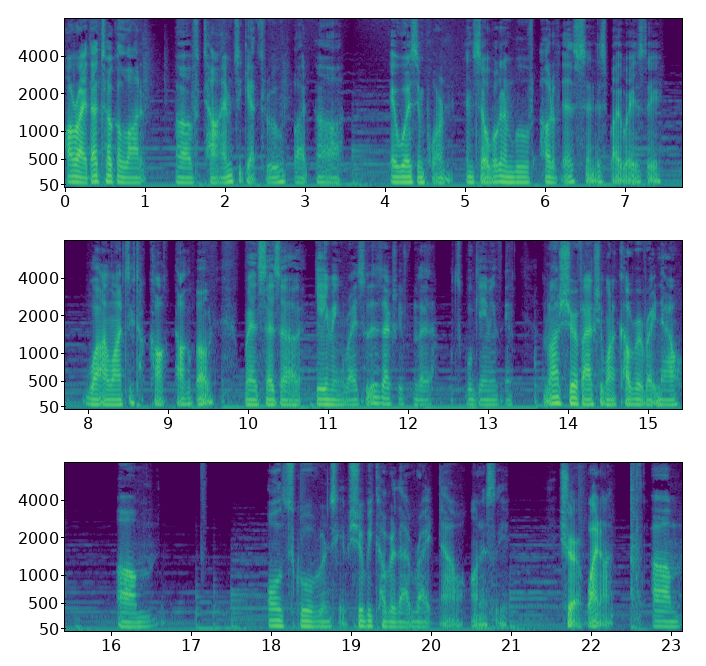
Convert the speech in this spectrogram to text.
All right, that took a lot of time to get through, but uh, it was important. And so we're gonna move out of this. And this, by the way, is the what I wanted to talk, talk about when it says uh, gaming, right? So this is actually from the old school gaming thing. I'm not sure if I actually want to cover it right now. Um, old school RuneScape. Should we cover that right now? Honestly, sure. Why not? Um,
